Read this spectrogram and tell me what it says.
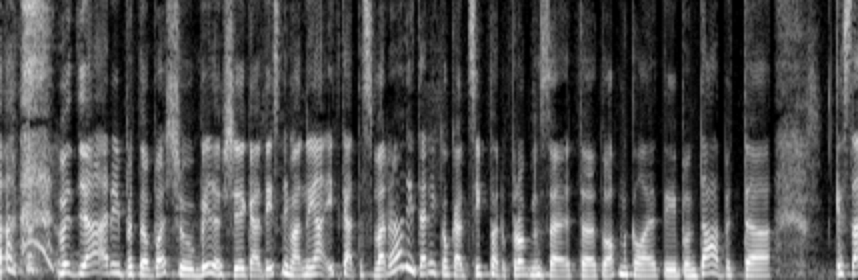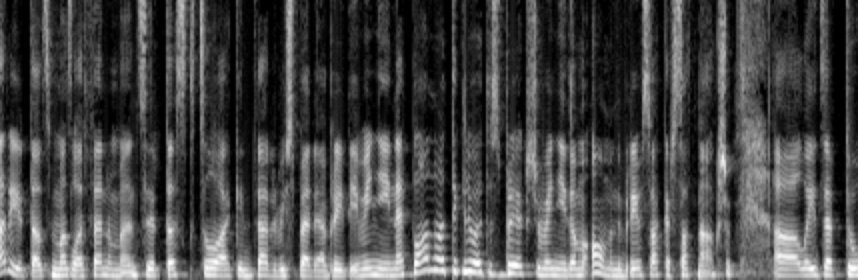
Bet jā, arī par to pašu biļešu iegādi īstenībā, nu jā, it kā tas var rādīt arī kaut kādu ciparu prognozēt to apmeklētību un tā, bet uh, kas arī ir tāds mazliet fenomens, ir tas, ka cilvēki dara visu pēdējā brīdī. Viņi neplāno tik ļoti uz priekšu, viņi domā, o, man ir brīvs vakars, atnākšu. Līdz ar to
